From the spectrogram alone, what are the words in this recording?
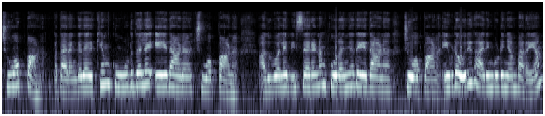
ചുവപ്പാണ്. അപ്പോൾ തരംഗദൈർഘ്യം കൂടുതൽ ഏതാണ്? ചുവപ്പാണ്. അതുപോലെ വിസരണം കുറഞ്ഞത് ഏതാണ്? ചുവപ്പാണ്. ഇവിടെ ഒരു കാര്യം കൂടി ഞാൻ പറയാം.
